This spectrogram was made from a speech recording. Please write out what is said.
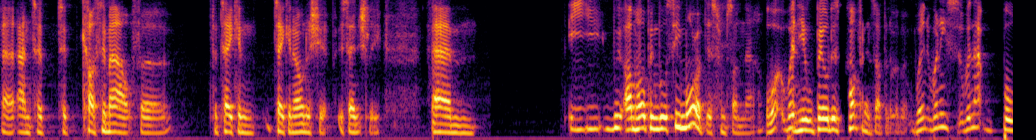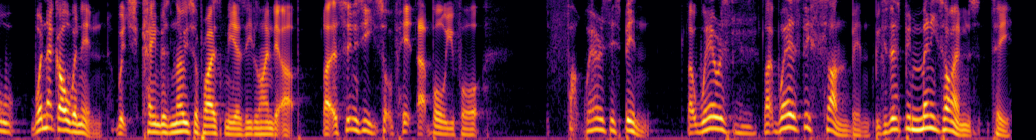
uh, and to, to cuss him out for for taking taking ownership, essentially. Um, he- I'm hoping we'll see more of this from Son now, when- and he'll build his confidence up a little bit. when when he's when that ball when that goal went in, which came as no surprise to me as he lined it up. Like as soon as he sort of hit that ball, you thought, "Fuck, where has this been? Like where is like where's this son been? Because there's been many times, T.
